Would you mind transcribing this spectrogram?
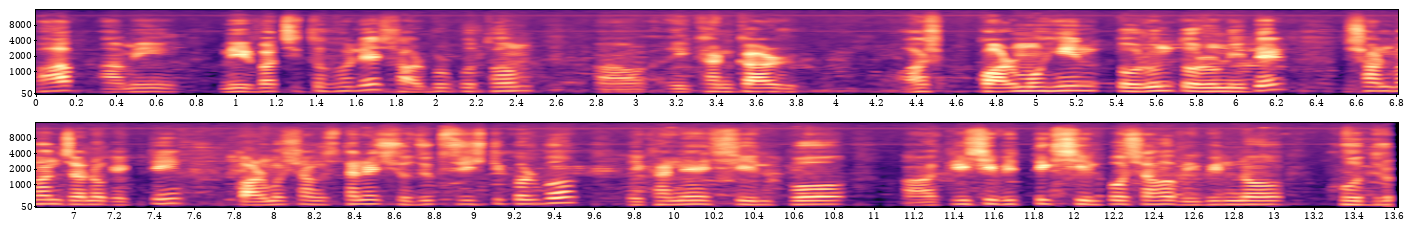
অভাব। আমি নির্বাচিত হলে সর্বপ্রথম এখানকার কর্মহীন তরুণ তরুণীদের সম্মানজনক একটি কর্মসংস্থানের সুযোগ সৃষ্টি করব। এখানে শিল্প কৃষিভিত্তিক শিল্প সহ বিভিন্ন ক্ষুদ্র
